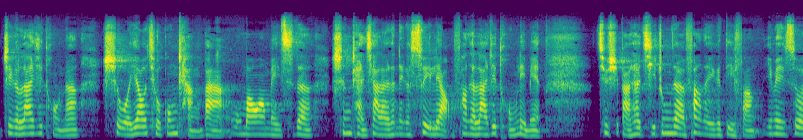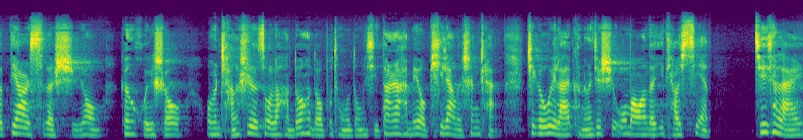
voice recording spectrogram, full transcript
这个垃圾桶呢，是我要求工厂把乌毛王每次的生产下来的那个碎料放在垃圾桶里面，就是把它集中在放在一个地方，因为做第二次的使用跟回收，我们尝试着做了很多很多不同的东西，当然还没有批量的生产，这个未来可能就是乌毛王的一条线。接下来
